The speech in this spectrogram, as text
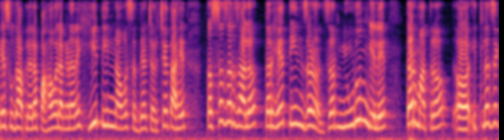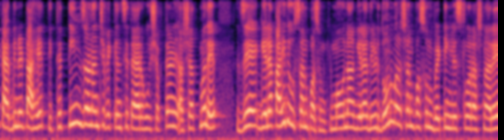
हे सुद्धा आपल्याला पाहावं लागणार आहे. ही तीन नावं सध्या चर्चेत आहेत. तसं जर झालं तर हे तीन जण जर निवडून गेले तर मात्र इथलं जे कॅबिनेट आहे तिथे तीन जणांची वेकन्सी तयार होऊ शकते आणि अशातमध्ये जे गेल्या काही दिवसांपासून किंवा गेल्या दीड दोन वर्षांपासून वेटिंग लिस्टवर असणारे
